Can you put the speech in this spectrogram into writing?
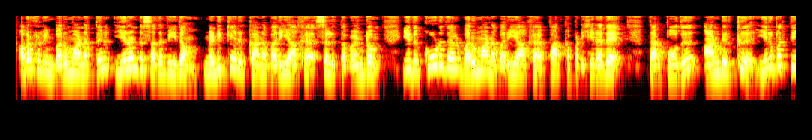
அவர்களின் வருமானத்தில் இரண்டு சதவீதம் மெடிக்கேருக்கான வரியாக செலுத்த வேண்டும். இது கூடுதல் வருமான வரியாக பார்க்கப்படுகிறது. தற்போது ஆண்டிற்கு இருபத்தி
